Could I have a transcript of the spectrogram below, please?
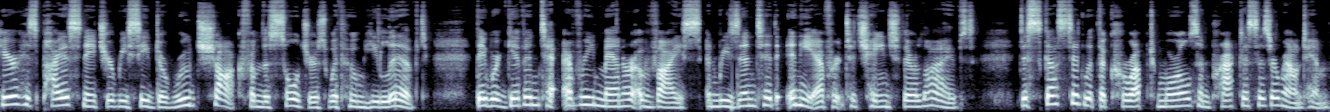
Here his pious nature received a rude shock from the soldiers with whom he lived. They were given to every manner of vice and resented any effort to change their lives. Disgusted with the corrupt morals and practices around him,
